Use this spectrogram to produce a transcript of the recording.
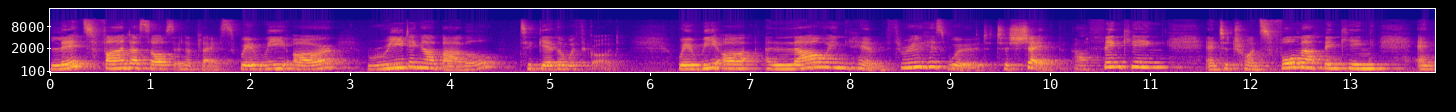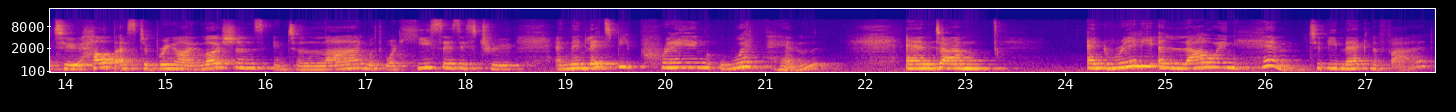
Let's find ourselves in a place where we are reading our Bible together with God, where we are allowing Him through His Word to shape our thinking and to transform our thinking and to help us to bring our emotions into line with what He says is true. And then let's be praying with Him and, um, and really allowing Him to be magnified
